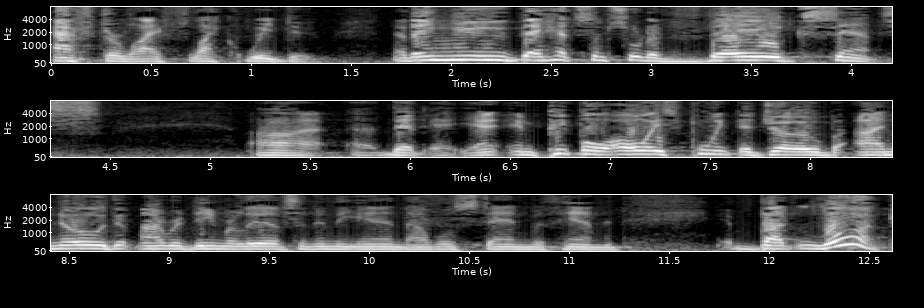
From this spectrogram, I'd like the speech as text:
afterlife like we do. Now they knew they had some sort of vague sense uh, that, and people always point to Job. I know that my Redeemer lives, and in the end, I will stand with Him. And, but look,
